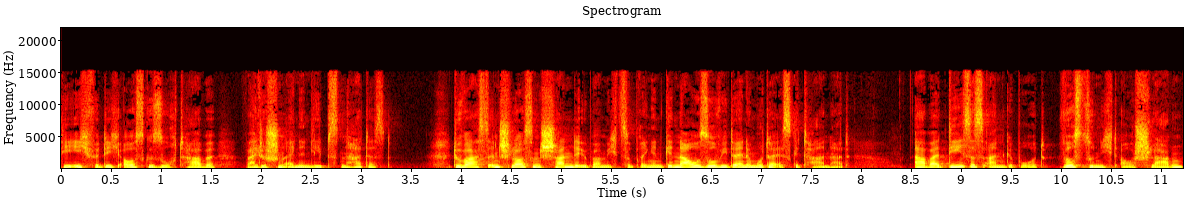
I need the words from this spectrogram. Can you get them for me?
die ich für dich ausgesucht habe, weil du schon einen Liebsten hattest. Du warst entschlossen, Schande über mich zu bringen, genau so wie deine Mutter es getan hat. Aber dieses Angebot wirst du nicht ausschlagen,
